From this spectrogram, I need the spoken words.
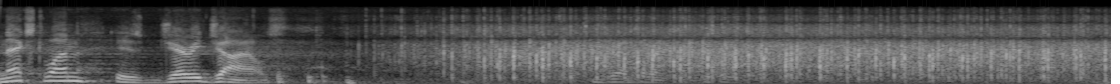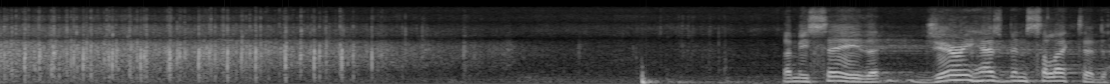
The next one is Jerry Giles. Let me say that Jerry has been selected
